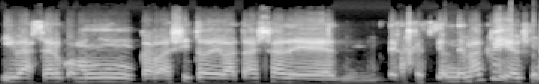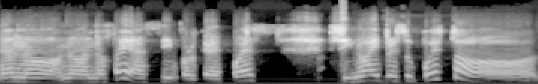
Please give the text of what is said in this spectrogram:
iba a ser como un caballito de batalla de, la gestión de Macri y al final no, no, no fue así, porque después, si no hay presupuesto,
